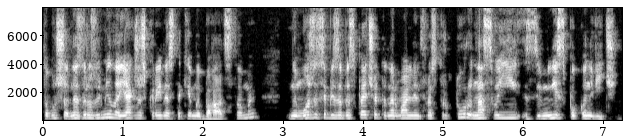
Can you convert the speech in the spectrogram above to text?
тому що не зрозуміло, як же ж країна з такими багатствами не може собі забезпечувати нормальну інфраструктуру на своїй землі споконвічні.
